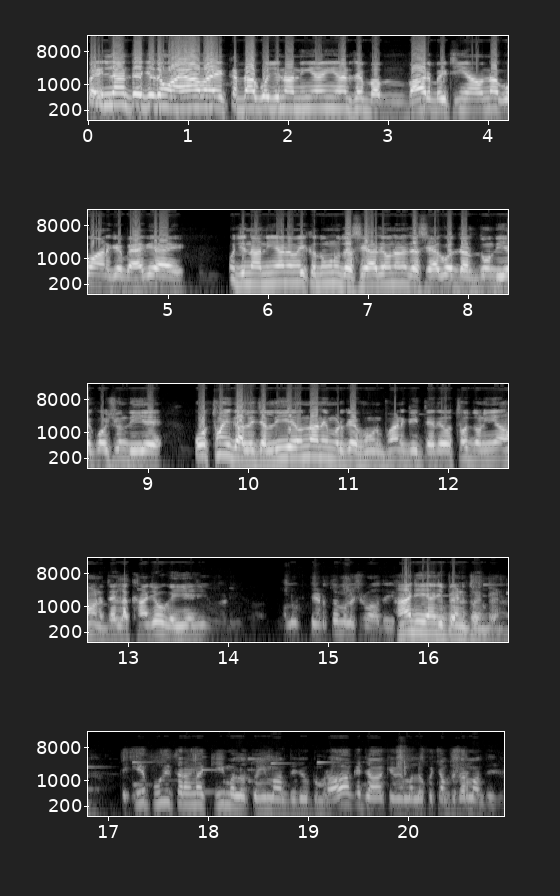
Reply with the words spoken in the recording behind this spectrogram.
ਪਹਿਲਾਂ ਤੇ ਜਦੋਂ ਆਇਆ ਵਾ ਇੱਕ ਅੱਧਾ ਕੋ ਜਨਾਨੀਆਂ ਹੀ ਹਨ ਤੇ ਬਾਹਰ ਬੈਠੀਆਂ ਉਹਨਾਂ ਕੋ ਆਣ ਕੇ ਬਹਿ ਗਿਆ ਏ। ਉਹ ਜਨਾਨੀਆਂ ਨੇ ਇੱਕ ਦੂੰ ਨੂੰ ਦੱਸਿਆ ਤੇ ਉਹਨਾਂ ਨੇ ਦੱਸਿਆ ਕੋਈ ਦਰਦ ਹੁੰਦੀ ਏ ਕੁਛ ਹੁੰਦੀ ਏ। ਉੱਥੋਂ ਹੀ ਗੱਲ ਚੱਲੀ ਏ ਉਹਨਾਂ ਨੇ ਮੁੜ ਕੇ ਫੋਨ ਫਾਨ ਕੀਤੇ ਤੇ ਉੱਥੋਂ ਦੁਨੀਆ ਹੁਣ ਤੇ ਲੱਖਾਂ 'ਚ ਹੋ ਗਈ ਏ ਜੀ। ਮਤਲਬ ਪਿੰਡ ਤੋਂ ਮਤਲਬ ਸ਼ੁਰੂਆਤ ਹੋਈ। ਹਾਂਜੀ ਹਾਂਜੀ ਪਿੰਡ ਤੋਂ ਹੀ ਪਿੰਡ ਤੇ। ਇਹ ਪੂਰੀ ਤਰ੍ਹਾਂ ਨਾਲ ਕੀ ਮਤਲਬ ਤੁਸੀਂ ਮੰਨਦੇ ਜੋ ਗੁੰਮਰਾਹ ਕਿ ਜਾਂ ਕਿਵੇਂ ਮਤਲਬ ਕੋਈ ਚਮਤਕਾਰ ਮੰਨਦੇ ਜੋ?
